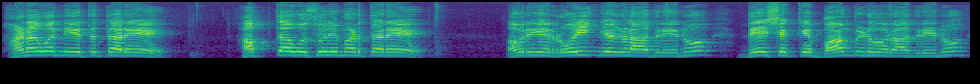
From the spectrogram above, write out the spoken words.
ಹಣವನ್ನು ಎತ್ತುತ್ತಾರೆ. ಹಪ್ತ ವಸೂಲಿ ಮಾಡ್ತಾರೆ. ಅವರಿಗೆ ರೋಹಿಂಗ್ಯಗಳಾದ್ರೇನು, ದೇಶಕ್ಕೆ ಬಾಂಬ್ ಇಡುವರಾದ್ರೇನು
